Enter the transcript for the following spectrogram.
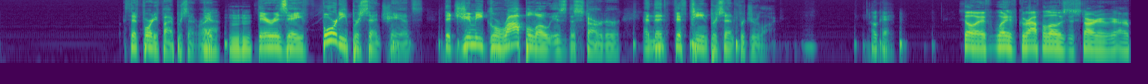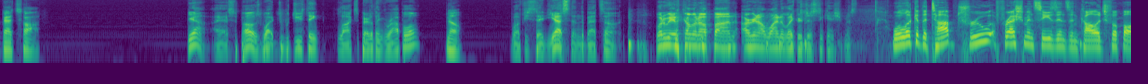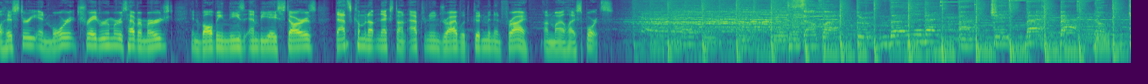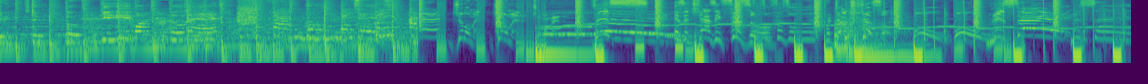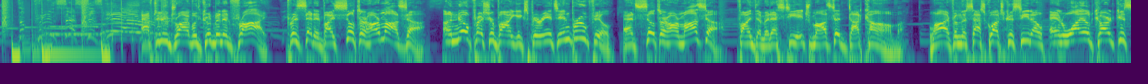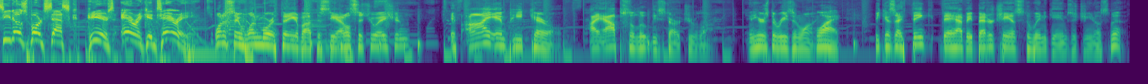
said 45%, right? Yeah. hmm There is a 40% chance that Jimmy Garoppolo is the starter and then 15% for Drew Lock. Okay. So if what if Garoppolo is the starter? Our bets off. Yeah, I suppose. What do you think Lock's better than Garoppolo? No. Well, if you said yes, then the bet's on. What do we have coming up on Argonaut Wine and Liquor, just in case you missed it? We'll look at the top true freshman seasons in college football history, and more trade rumors have emerged involving these NBA stars. That's coming up next on Afternoon Drive with Goodman and Fry on Mile High Sports. Sounds Fizzle, fizzle production. Shizzle. Whoa, whoa, Missy, Missy, the princess is here. Afternoon Drive with Goodman and Fry. Presented by Sill-TerHar Mazda. A no pressure buying experience in Broomfield at Sill-TerHar Mazda. Find them at sthmazda.com. Live from the Sasquatch Casino and Wildcard Casino Sports Desk, here's Eric and Terry. I want to say one more thing about the Seattle situation. If I am Pete Carroll, I absolutely start Drew Lock. And here's the reason why. Why? Because I think they have a better chance to win games with Geno Smith.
